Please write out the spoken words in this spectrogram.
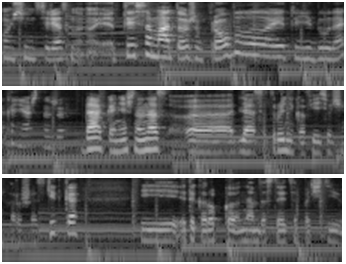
Очень интересно. Ты сама тоже пробовала эту еду, да, конечно же? Да, конечно. У нас э, для сотрудников есть очень хорошая скидка, и эта коробка нам достается почти,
